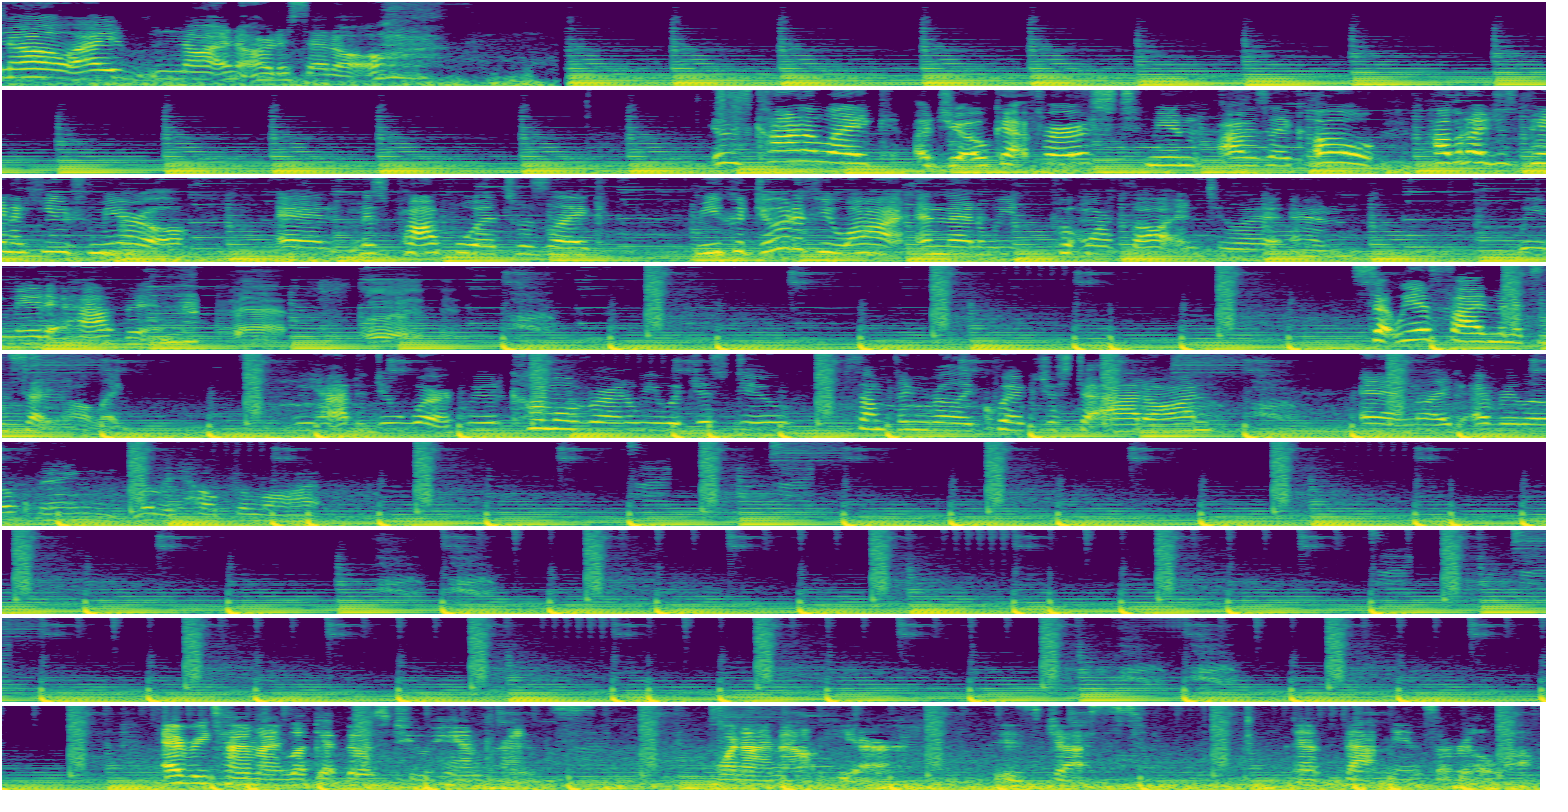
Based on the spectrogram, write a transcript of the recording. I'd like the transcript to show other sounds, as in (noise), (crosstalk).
No, I'm not an artist at all. (laughs) It was kind of like a joke at first. Me and I was like, "Oh, how about I just paint a huge mural?" And Miss Popowitz was like, "You could do it if you want." And then we put more thought into it, and we made it happen. That's good. So we have five minutes in study hall. Like we had to do work. We would come over and we would just do something really quick just to add on, and like every little thing really helped a lot. Every time I look at those two handprints when I'm out here is just, that means a real lot.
